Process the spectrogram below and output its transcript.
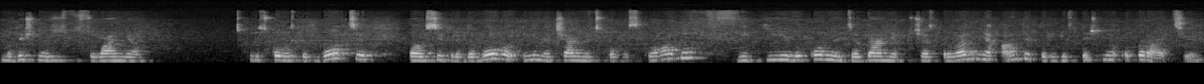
медичного застосування військовослужбовців та осіб рядового і начальницького складу, які виконують завдання під час проведення антитерористичної операції.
